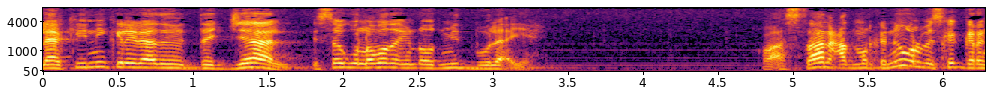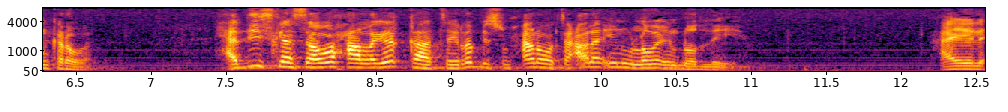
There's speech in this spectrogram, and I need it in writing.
Laakiin ninka la yidhahdo dajaal isagu labada indhood mid buu la'yahay waa astaan cad marka nin walba iska garan kara waa. Xadiiskaasaa waxaa laga qaatay rabbi subxaana wa tacaala inuu laba indhood leeyahay. Maxaa yeele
